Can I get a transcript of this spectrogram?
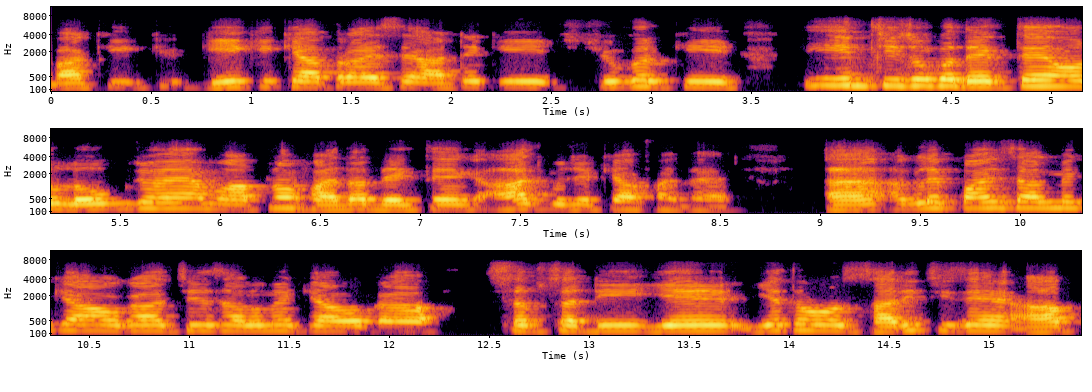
बाकी घी की क्या प्राइस है आटे की शुगर की इन चीज़ों को देखते हैं और लोग जो है वो अपना फ़ायदा देखते हैं कि आज मुझे क्या फ़ायदा है। आ, अगले पाँच साल में क्या होगा छह सालों में क्या होगा सब्सिडी ये ये तो सारी चीज़ें आप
